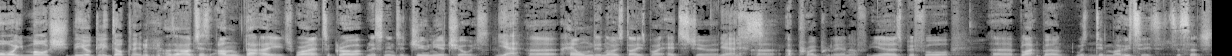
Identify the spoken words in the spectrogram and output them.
"Oi mush the ugly duckling." I, I'm just I'm that age where I had to grow up listening to Junior Choice. Yeah. Uh, helmed in those days by Ed Stewart. Yes. Uh, appropriately enough, years before uh, Blackburn was demoted to such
